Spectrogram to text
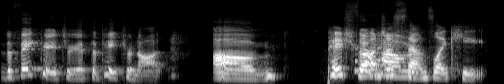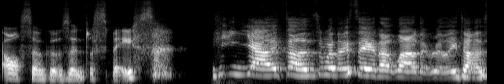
the fake patriot the patronaut um Patronaut Somehow- just sounds like he also goes into space. yeah it does when i say it out loud it really does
